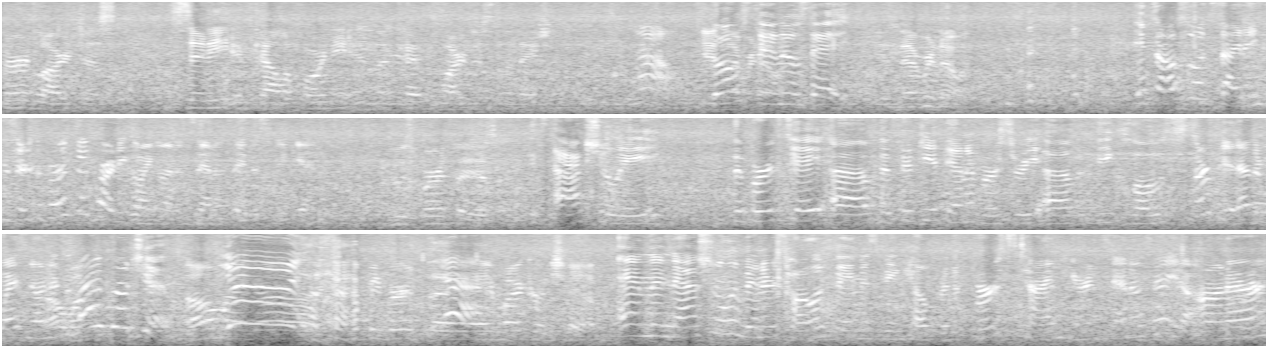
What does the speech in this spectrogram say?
third largest city in California and the fifth largest in the nation. Wow. You'd Go San know. Jose. You'd never know it. It's also exciting because there's a birthday party going on in San Jose this weekend. Whose birthday is it? It's actually the birthday of the 50th anniversary of the closed circuit, otherwise known as Oh, the wow. microchip. Oh my Yay! God! Happy birthday, Yeah. microchip. And the National Inventors Hall of Fame is being held for the first time here in San Jose to honor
